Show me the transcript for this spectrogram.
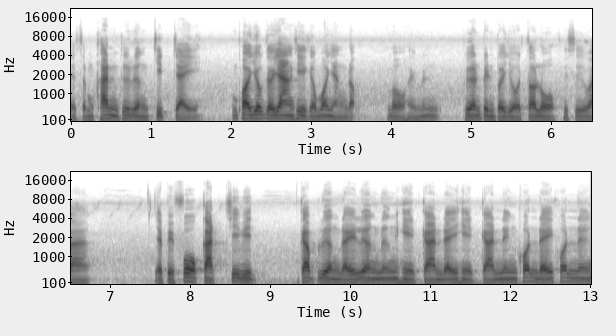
แต่สำคัญคือเรื่องจิตใจผมพอยกตัวอย่างที่กับว่ายังดอกบอกให้มันเพื่อนเป็นประโยชน์ต่อโลกที่ซื้อว่าอย่าไปโฟกัสชีวิตกับเรื่องใดเรื่องหนึ่งเหตุการณ์ใดเหตุการณ์หนึ่งคนใดคนหนึ่ง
